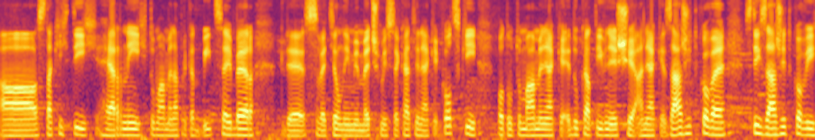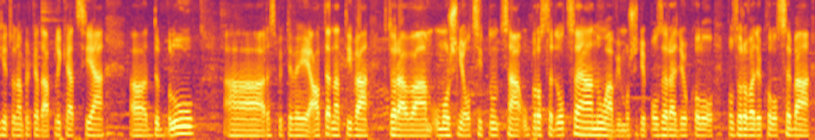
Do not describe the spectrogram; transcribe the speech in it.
A z takých tých herných tu máme napríklad Beat Saber, kde svetelnými mečmi sekáte nejaké kocky, potom tu máme nejaké edukatívnejšie a nejaké zážitkové. Z tých zážitkových je tu napríklad aplikácia The Blue, a respektíve je alternatíva, ktorá vám umožní ocitnúť sa uprostred oceánu a vy môžete pozerať okolo, pozorovať okolo seba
